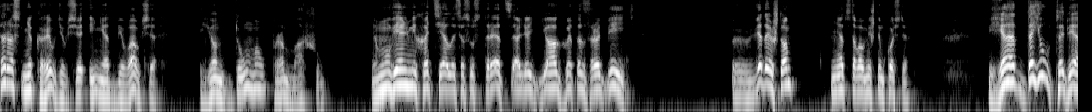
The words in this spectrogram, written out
Тарас не крыўдзіўся і не адбіваўся. Ён думаў пра машу. Яму вельмі хацелася сустрэцца, але як гэта зрабіць? Ведаю, што не адставаў між тым костя. Я даю табе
